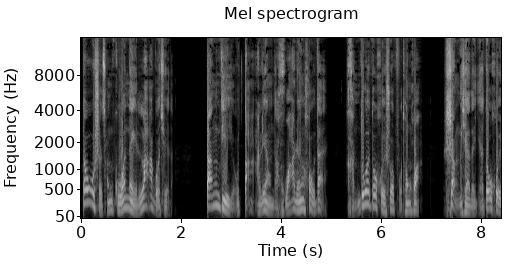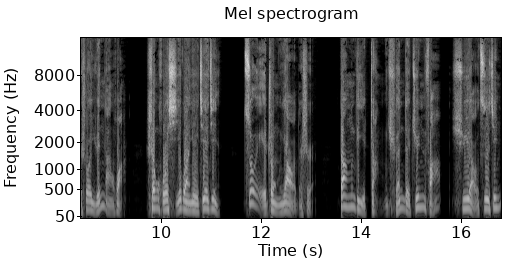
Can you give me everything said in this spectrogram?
都是从国内拉过去的。当地有大量的华人后代，很多都会说普通话，剩下的也都会说云南话，生活习惯又接近。最重要的是，当地掌权的军阀需要资金，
